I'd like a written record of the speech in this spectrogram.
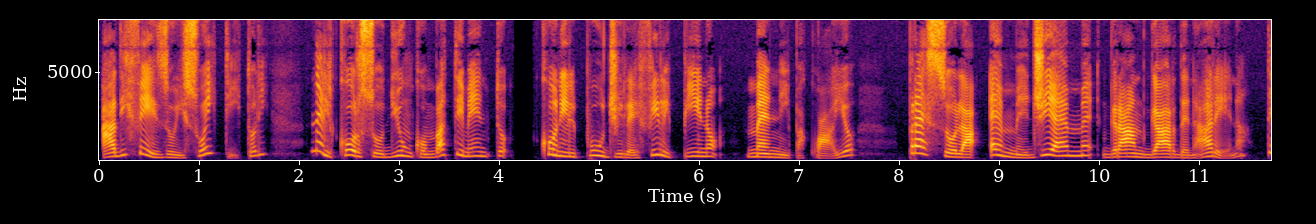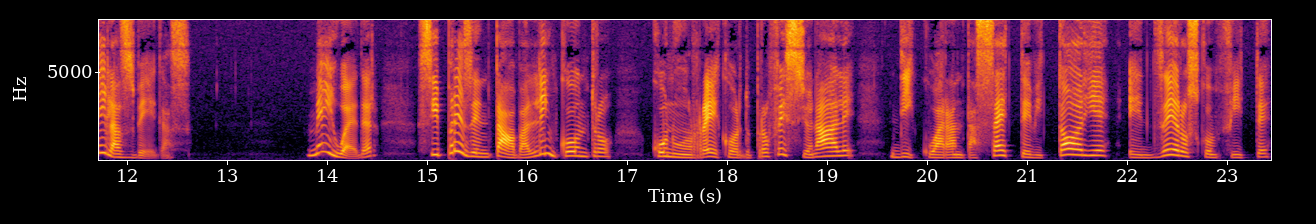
ha difeso i suoi titoli nel corso di un combattimento con il pugile filippino Manny Pacquiao presso la MGM Grand Garden Arena di Las Vegas. Mayweather si presentava all'incontro con un record professionale di 47 vittorie e 0 sconfitte,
